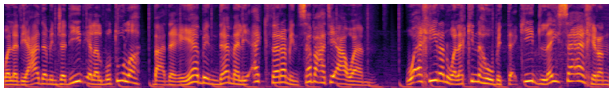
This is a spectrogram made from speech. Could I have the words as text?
والذي عاد من جديد إلى البطولة بعد غياب دام لأكثر من سبعة أعوام. وأخيرا ولكنه بالتأكيد ليس اخرا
